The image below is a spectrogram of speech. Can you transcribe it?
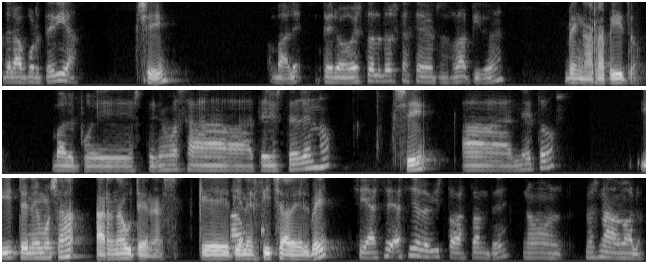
De la portería. Sí, Vale, pero esto lo tenemos que hacer rápido, ¿eh? venga, rapidito. Vale, pues tenemos a Ter Stegen, ¿no? Sí, A Neto. y tenemos a Arnau Tenas, que Ah, tiene ficha del B, Sí, así, así yo lo he visto bastante, ¿eh? No, no es nada malo.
